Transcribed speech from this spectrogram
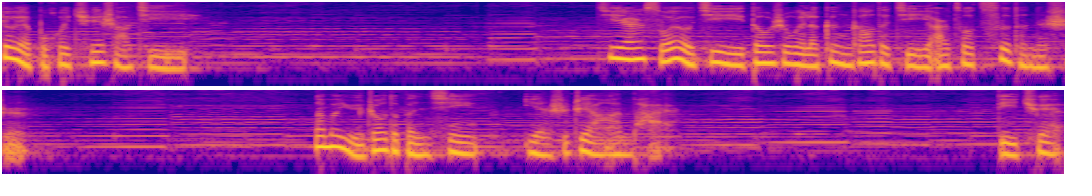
就也不会缺少记忆。既然所有记忆都是为了更高的记忆而做次等的事，那么宇宙的本性也是这样安排。的确，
